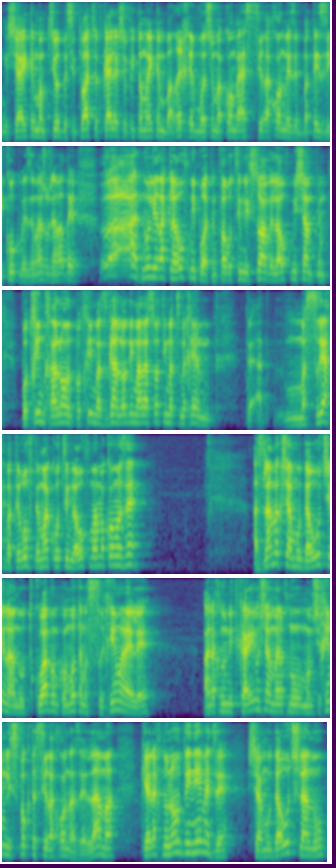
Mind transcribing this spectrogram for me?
שהייתם במציאות בסיטואציות כאלה, שפתאום הייתם ברכב באיזשהו מקום והיה סירחון מאיזה בתי זיקוק ואיזה משהו שאמרתם, אה, תנו לי רק לעוף מפה, אתם כבר רוצים לנסוע ולעוף משם, אתם פותחים חלון, פותחים מזגן, לא יודעים מה לעשות עם עצמכם, מסריח בטירוף, אתם רק רוצים לעוף מהמקום הזה? אז למה כשהמודעות שלנו תקועה במקומות המסריחים האלה, אנחנו נתקעים שם ואנחנו ממשיכים לספוג את הסירחון הזה? למה? כי אנחנו לא מבינים את זה שהמודעות שלנו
